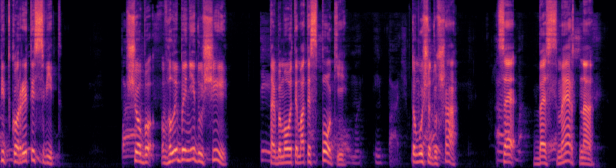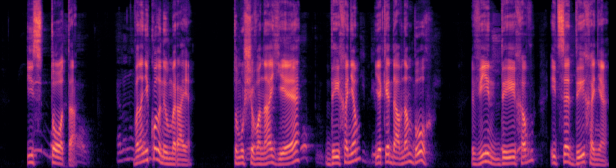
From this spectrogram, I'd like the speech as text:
підкорити світ, щоб в глибині душі, так би мовити, мати спокій, тому що душа це безсмертна істота. Вона ніколи не вмирає, тому що вона є диханням, яке дав нам Бог. Він дихав, і це дихання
